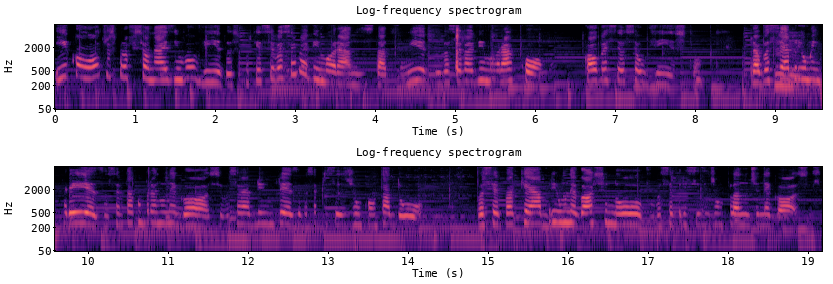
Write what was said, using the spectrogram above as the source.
e com outros profissionais envolvidos, porque se você vai vir morar nos Estados Unidos, você vai vir morar como? Qual vai ser o seu visto? Para você uhum. abrir uma empresa, você está comprando um negócio, você vai abrir uma empresa, você precisa de um contador. Você quer abrir um negócio novo, você precisa de um plano de negócios.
